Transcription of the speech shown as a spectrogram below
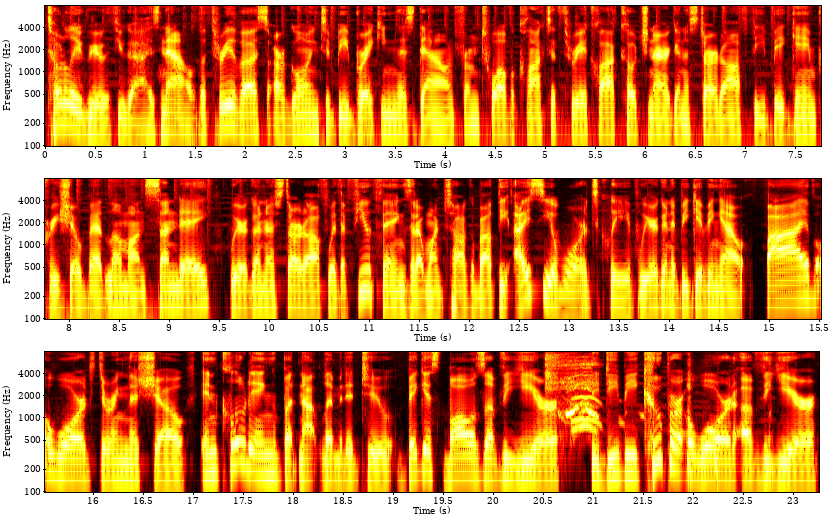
Totally agree with you guys. Now, the three of us are going to be breaking this down from 12 o'clock to 3 o'clock. Coach and I are going to start off the big game pre show bedlam on Sunday. We are going to start off with a few things that I want to talk about. The Icy Awards, Cleve. We are going to be giving out five awards during this show, including but not limited to Biggest Balls of the Year, the DB Cooper Award of the Year,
